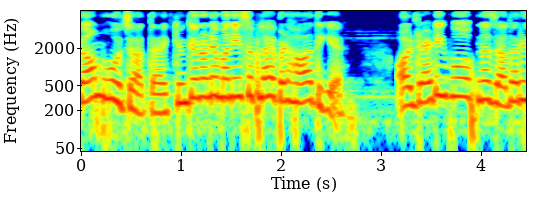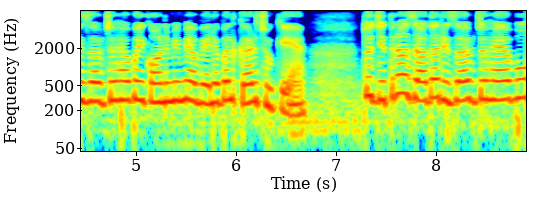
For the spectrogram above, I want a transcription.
कम हो जाता है, क्योंकि उन्होंने मनी सप्लाई बढ़ा दी है। ऑलरेडी वो अपना ज़्यादा रिज़र्व जो है वो इकोनॉमी में अवेलेबल कर चुके हैं। तो जितना ज़्यादा रिज़र्व जो है वो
